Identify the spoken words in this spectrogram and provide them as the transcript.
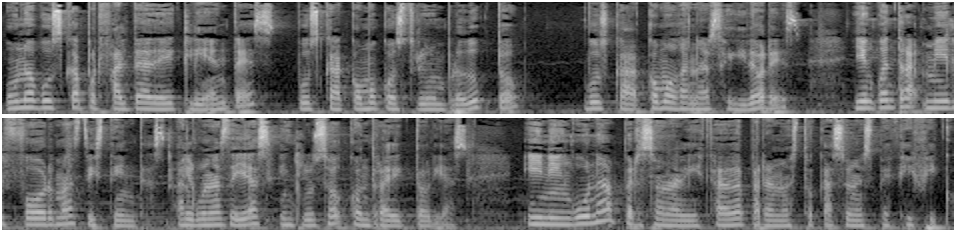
Uno busca por falta de clientes, busca cómo construir un producto, busca cómo ganar seguidores y encuentra mil formas distintas, algunas de ellas incluso contradictorias, y ninguna personalizada para nuestro caso en específico.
